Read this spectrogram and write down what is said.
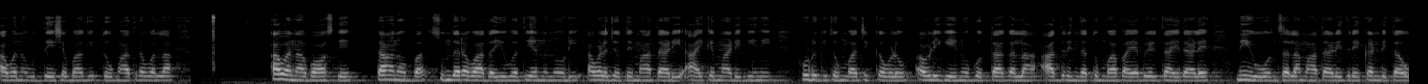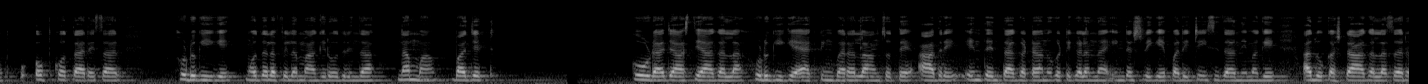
ಅವನ ಉದ್ದೇಶವಾಗಿತ್ತು ಮಾತ್ರವಲ್ಲ, ಅವನ ಬಾಸ್ಗೆ ತಾನೊಬ್ಬ ಸುಂದರವಾದ ಯುವತಿಯನ್ನು ನೋಡಿ ಅವಳ ಜೊತೆ ಮಾತಾಡಿ ಆಯ್ಕೆ ಮಾಡಿದ್ದೀನಿ. ಹುಡುಗಿ ತುಂಬ ಚಿಕ್ಕವಳು, ಅವಳಿಗೇನೂ ಗೊತ್ತಾಗಲ್ಲ. ಆದ್ದರಿಂದ ತುಂಬ ಭಯ ಬೀಳ್ತಾ ಇದ್ದಾಳೆ. ನೀವು ಒಂದ್ಸಲ ಮಾತಾಡಿದರೆ ಖಂಡಿತ ಒಪ್ ಒಪ್ಕೋತಾರೆ ಸರ್. ಹುಡುಗಿಗೆ ಮೊದಲ ಫಿಲಮ್ ಆಗಿರೋದ್ರಿಂದ ನಮ್ಮ ಬಜೆಟ್ ಕೂಡ ಜಾಸ್ತಿ ಆಗಲ್ಲ. ಹುಡುಗಿಗೆ ಆ್ಯಕ್ಟಿಂಗ್ ಬರಲ್ಲ ಅನಿಸುತ್ತೆ. ಆದರೆ ಎಂತೆಂಥ ಘಟಾನುಘಟಿಗಳನ್ನು ಇಂಡಸ್ಟ್ರಿಗೆ ಪರಿಚಯಿಸಿದ ನಿಮಗೆ ಅದು ಕಷ್ಟ ಆಗಲ್ಲ ಸರ್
